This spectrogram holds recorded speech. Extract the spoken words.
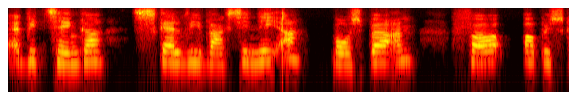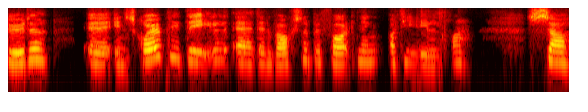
at vi tænker, skal vi vaccinere vores børn for at beskytte øh, en skrøbelig del af den voksne befolkning og de ældre. Så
